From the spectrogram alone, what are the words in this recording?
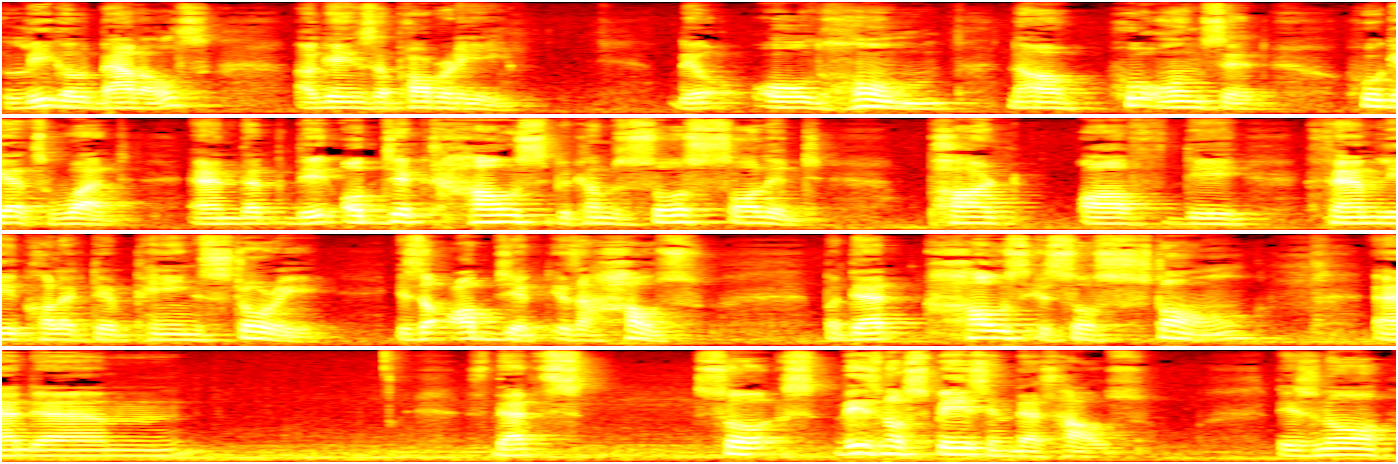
legal battles against the property the old home. Now, who owns it? Who gets what? And that the object house becomes so solid part of the family collective pain story is an object, is a house. But that house is so strong and um, that's so there's no space in that house. There's no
